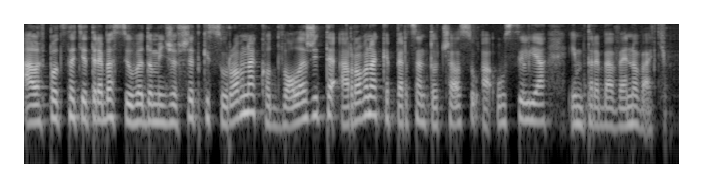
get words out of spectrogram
ale v podstate treba si uvedomiť, že všetky sú rovnako dôležité a rovnaké percento času a úsilia im treba venovať.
